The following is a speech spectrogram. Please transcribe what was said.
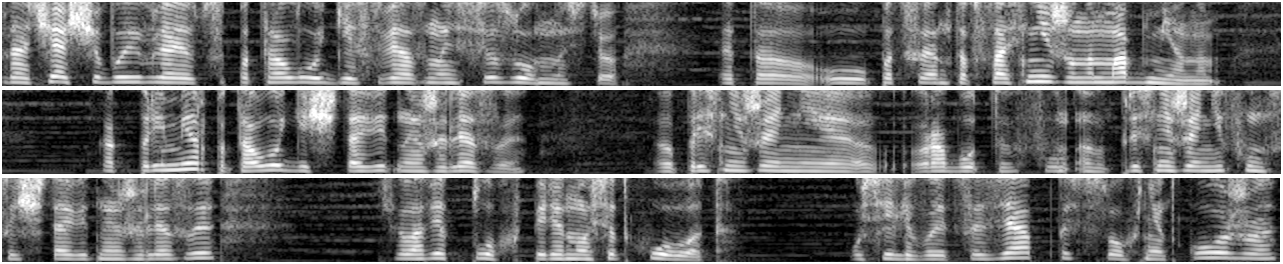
Да, чаще выявляются патологии, связанные с сезонностью. Это у пациентов со сниженным обменом. Как пример, патология щитовидной железы. Э, При снижении работы, фун- э, при снижении функции щитовидной железы человек плохо переносит холод. Усиливается зябкость, сохнет кожа,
